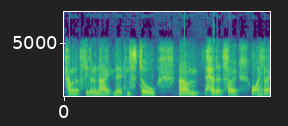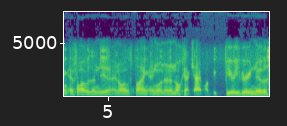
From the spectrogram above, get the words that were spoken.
come in at seven and eight that can still um, hit it. So I think if I was India and I was playing England in a knockout game, I'd be very, very nervous.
